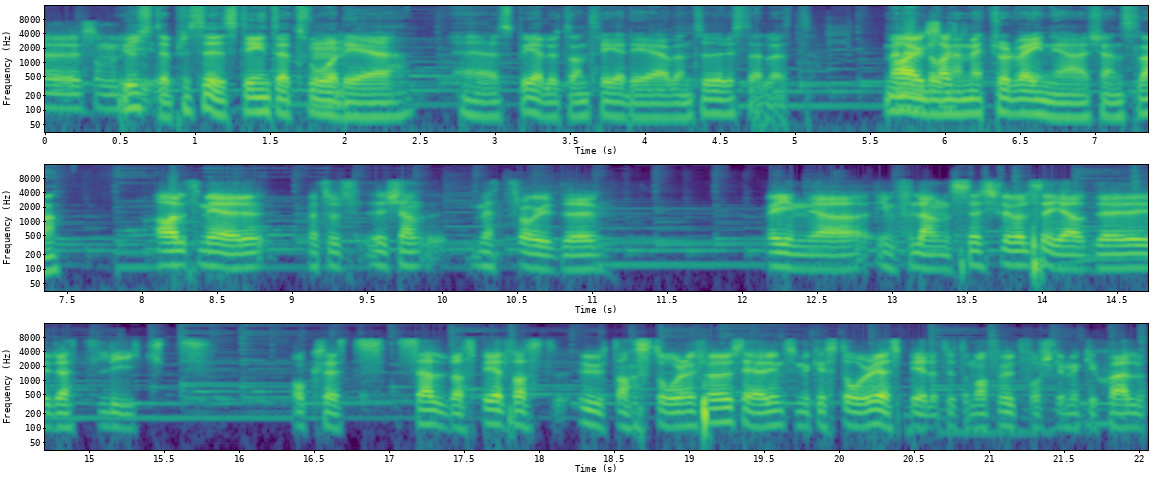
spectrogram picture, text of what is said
Eh, som Just det, precis. Det är inte ett Mm. 2D-spel utan 3D-äventyr istället. Men Ja, ändå exakt. med Metroidvania-känsla. Ja, lite mer Metroid, kän- Metroid eh, Vania influencer skulle jag väl säga. Det är rätt likt också ett Zelda-spel fast utan story skulle jag säga. Det är inte så mycket story i spelet utan man får utforska mycket själv.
